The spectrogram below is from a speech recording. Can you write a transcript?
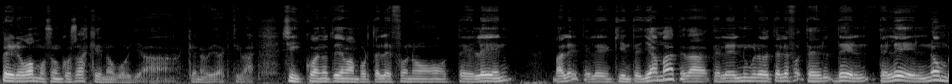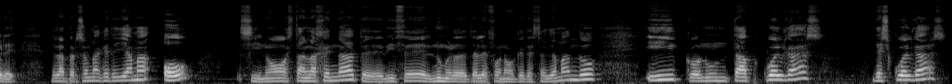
pero vamos, son cosas que no voy a que no voy a activar. Sí, cuando te llaman por teléfono te leen, ¿vale? Te leen quién te llama, te da te lee el número de teléfono, te, te lee el nombre de la persona que te llama o si no está en la agenda, te dice el número de teléfono que te está llamando y con un tap cuelgas, descuelgas,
